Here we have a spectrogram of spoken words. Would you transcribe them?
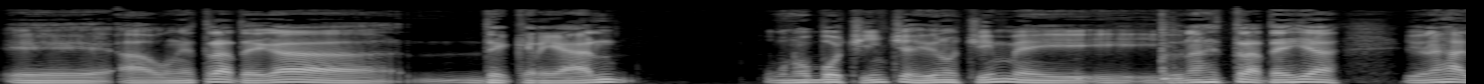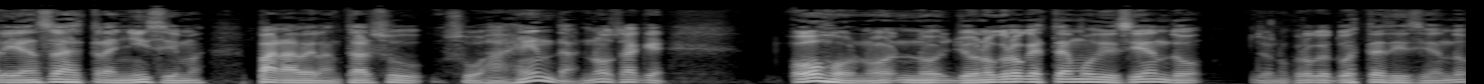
eh, a un estratega de crear unos bochinches y unos chismes y, y- y unas estrategias y unas alianzas extrañísimas para adelantar su- sus agendas, ¿no? O sea que, ojo, no, no, yo no creo que estemos diciendo, yo no creo que tú estés diciendo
